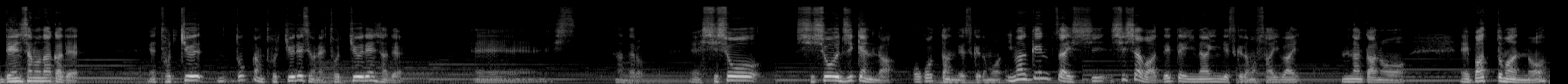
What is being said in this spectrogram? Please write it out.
電車の中で、え特急、どっかの特急ですよね、特急電車で、えー、なんだろう、え、死傷、死傷事件が起こったんですけども、今現在死者は出ていないんですけども、幸い。なんかあの、えバットマンの、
